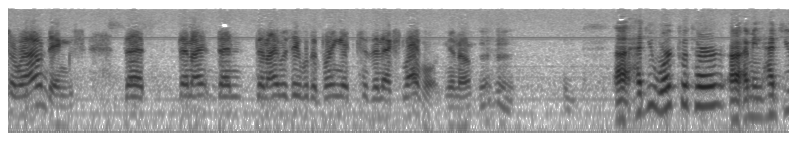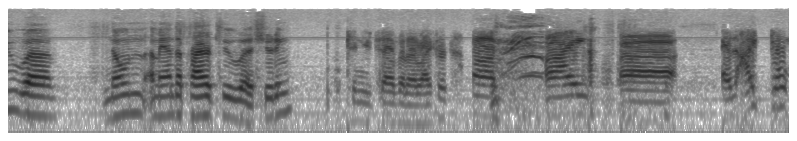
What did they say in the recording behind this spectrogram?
surroundings that then I then then I was able to bring it to the next level. You know. Uh, had you worked with her? Uh, I mean, had you uh, known Amanda prior to uh, shooting? Can you tell that I like her? Um, I uh, and I don't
